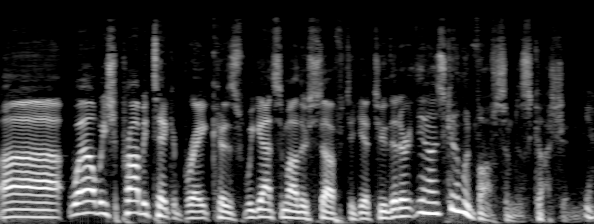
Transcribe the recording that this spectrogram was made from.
Mm-hmm. Uh, well, we should probably take a break because we got some other stuff to get to that are, you know, it's going to involve some discussion. Yeah.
